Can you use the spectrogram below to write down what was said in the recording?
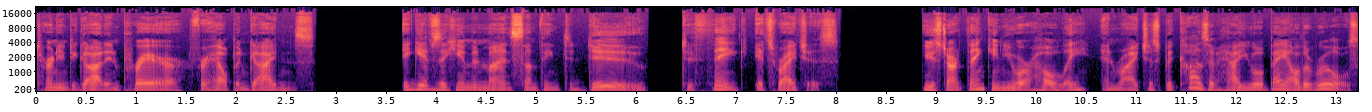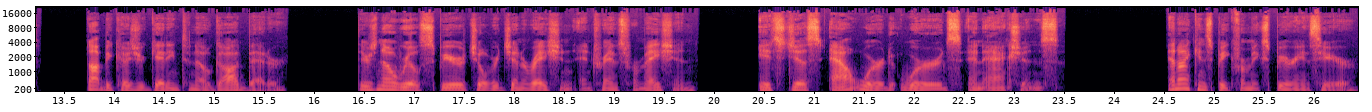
turning to God in prayer for help and guidance. It gives the human mind something to do to think it's righteous. You start thinking you are holy and righteous because of how you obey all the rules, not because you're getting to know God better. There's no real spiritual regeneration and transformation. It's just outward words and actions. And I can speak from experience here.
